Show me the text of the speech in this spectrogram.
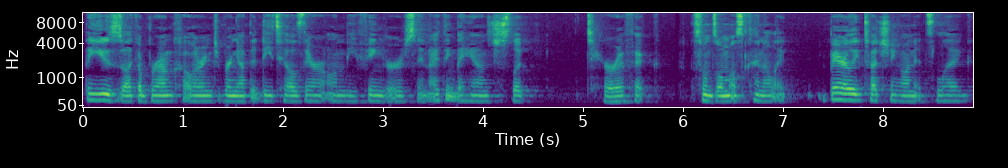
they used like a brown coloring to bring out the details there on the fingers, and I think the hands just look terrific. This one's almost kind of like barely touching on its leg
